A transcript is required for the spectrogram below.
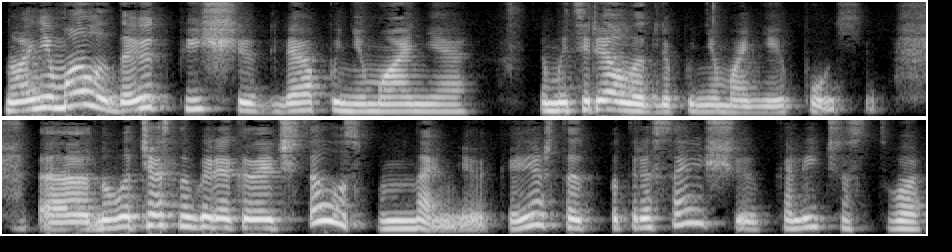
но они мало дают пищи для понимания материала для понимания эпохи. Э, но вот, честно говоря, когда я читала воспоминания, конечно, это потрясающее количество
